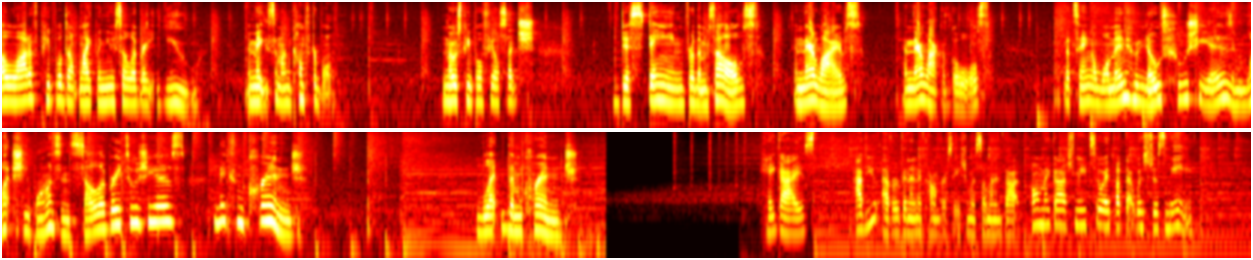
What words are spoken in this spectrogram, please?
a lot of people don't like when you celebrate you. It makes them uncomfortable. Most people feel such disdain for themselves and their lives and their lack of goals that saying a woman who knows who she is and what she wants and celebrates who she is makes them cringe. Let them cringe. Hey guys, have you ever been in a conversation with someone and thought, oh my gosh, me too, I thought that was just me?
